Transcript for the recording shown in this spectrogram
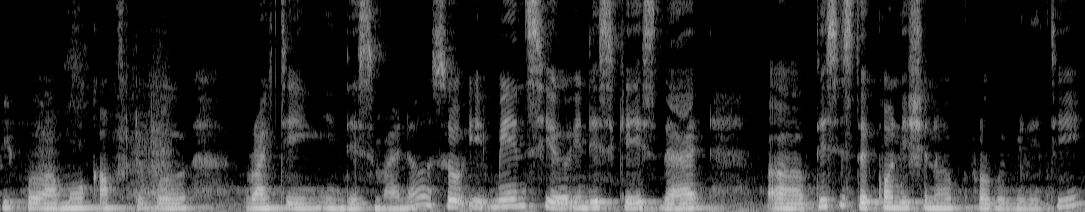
people are more comfortable writing in this manner so it means here in this case that uh, this is the conditional probability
